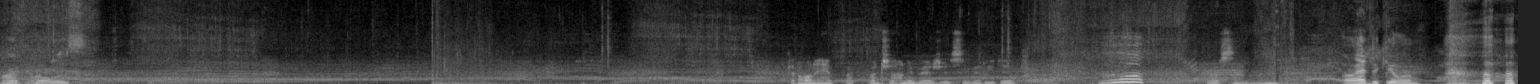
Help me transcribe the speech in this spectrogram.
Pretty hard to get crawlers. I don't want to back a bunch of honey badgers. See what he did. oh, Rest of them. I had to kill him.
